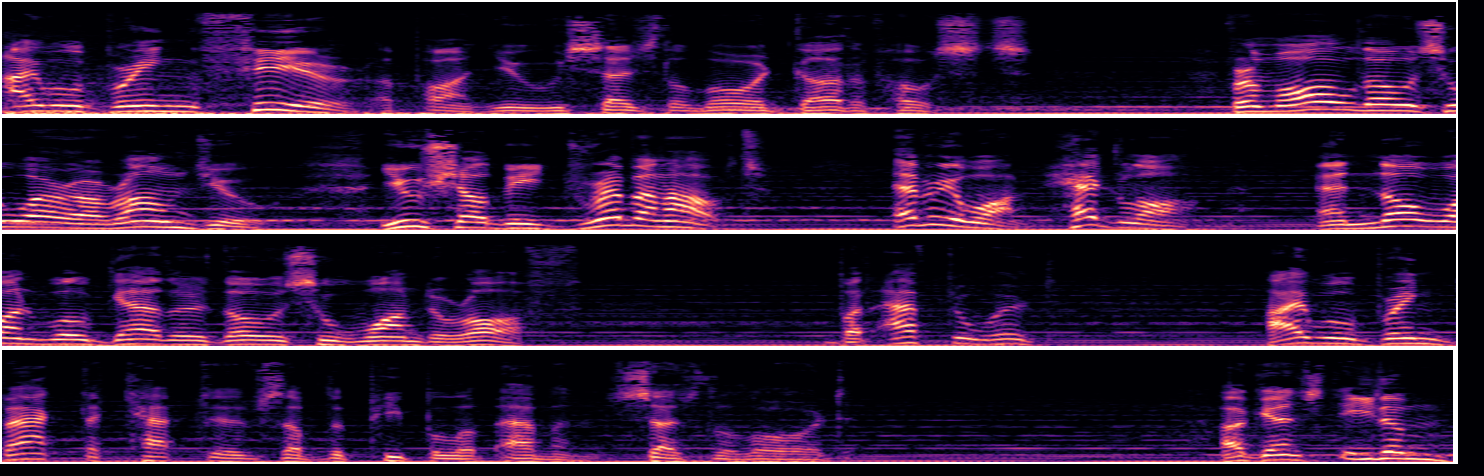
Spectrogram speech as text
I will bring fear upon you, says the Lord God of hosts. From all those who are around you, you shall be driven out, everyone headlong, and no one will gather those who wander off. But afterward, I will bring back the captives of the people of Ammon, says the Lord. Against Edom,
